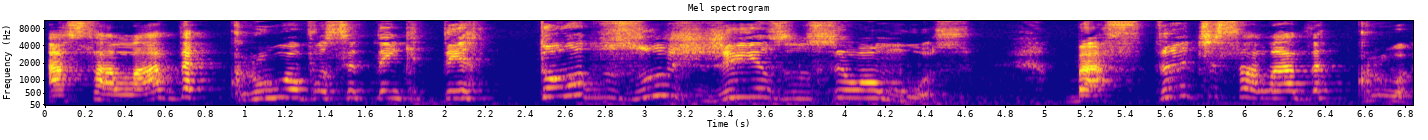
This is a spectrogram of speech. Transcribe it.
A salada crua você tem que ter todos os dias no seu almoço bastante salada crua.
